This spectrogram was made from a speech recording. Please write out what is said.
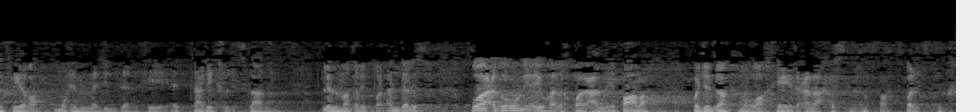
كثيرة مهمة جدا في التاريخ الإسلامي. للمغرب والأندلس. واعذروني أيها الإخوة على الإطالة وجزاكم الله خير على حسن الإنصات والاستماع.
